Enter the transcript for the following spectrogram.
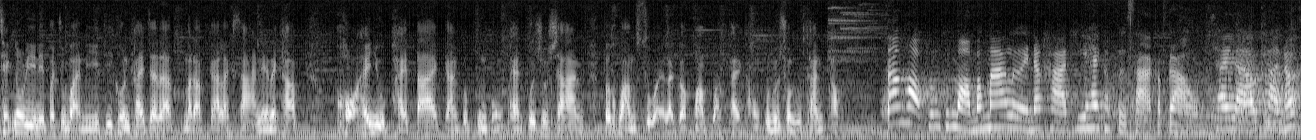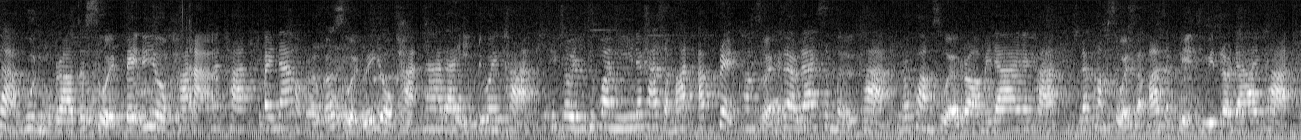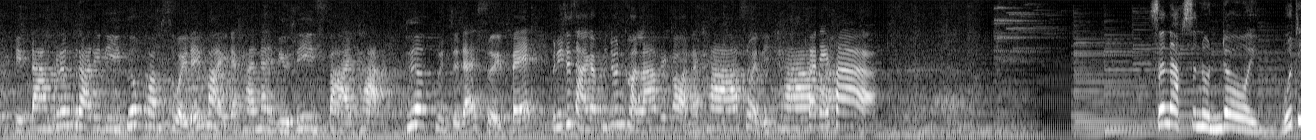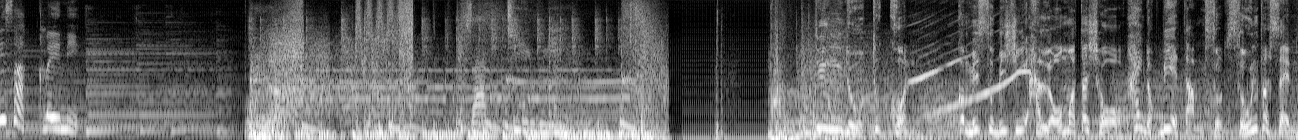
เทคโนโลยีในปัจจุบันนี้ที่คนไข้จะรับมารับการรักษาเนี่ยนะครับขอให้อยู่ภายใต้การควบคุมของแพทย์ผู้เชี่ยวชาญ เพื่อความสวยและก็ความปลอดภัยของคุณผู้ชมทุกท่านครับ ต้องขอบคุณคุณหมอมาก ๆ เลยนะคะ ที่ให้คำปรึกษากับเรา ใช่แล้วค่ะ นอกจากหุ่นของเราจะสวยเป๊ะด้วยโยคะนะคะ ใบหน้าของเราก็สวยด้วยโยคะหน้าได้อีกด้วยค่ะ เทคโนโลยีทุกวันนี้นะคะ สามารถอัปเกรดความสวยให้เราได้เสมอค่ะ เพราะความสวยรอไม่ได้นะคะ และความสวยสามารถจะเปลี่ยนชีวิตเราได้ค่ะ ติดตามเรื่องราวดีๆ เพื่อความสวยได้ใหม่นะคะ ใน Beauty Inspire ค่ะ เพื่อคุณจะได้สวยเป๊ะ วันนี้เจะสากับพี่นุ่นขอลาไปก่อนนะคะ สวัสดีค่ะ สวัสดีค่ะ สนับสนุนโดย วุฒิศักดิ์คลินิก ZTV ดึงดูดทุกคนก็มิ t ซูบิชิฮัลโหลมอเตอร์โชว์ให้ดอกเบี้ยต่ำสุด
